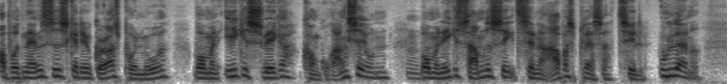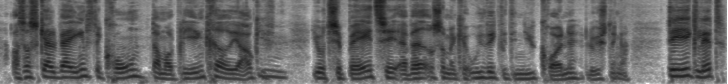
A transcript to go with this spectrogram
Og på den anden side skal det jo gøres på en måde, hvor man ikke svækker konkurrenceevnen, mm. hvor man ikke samlet set sender arbejdspladser til udlandet, og så skal hver eneste krone, der måtte blive indkrævet i afgift, mm. jo tilbage til erhvervet, så man kan udvikle de nye grønne løsninger. Det er ikke let.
